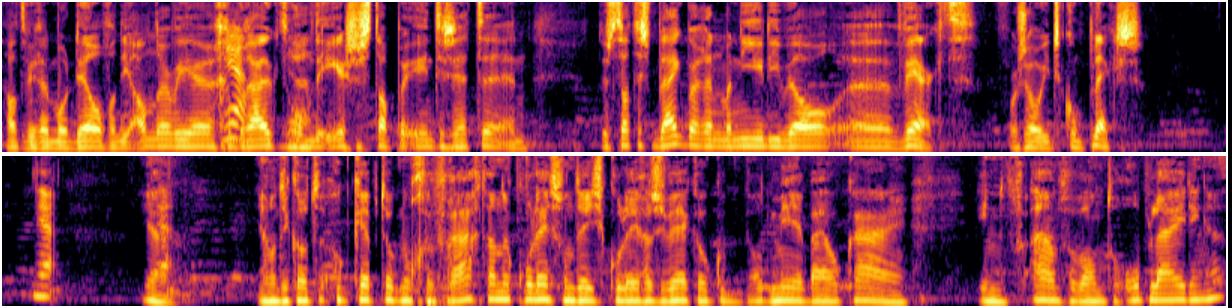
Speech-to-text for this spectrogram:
had weer een model van die ander weer gebruikt Ja. om de eerste stappen in te zetten. En, dus dat is blijkbaar een manier die wel eh, werkt voor zoiets complex. Ja. Ja. Ja. ja. want ik, had ook, ik heb het ook nog gevraagd aan de collega's. Want deze collega's werken ook wat meer bij elkaar in aanverwante opleidingen.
